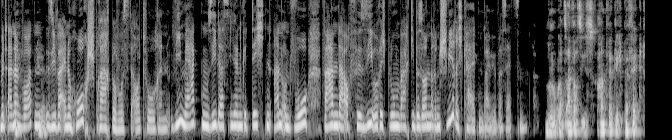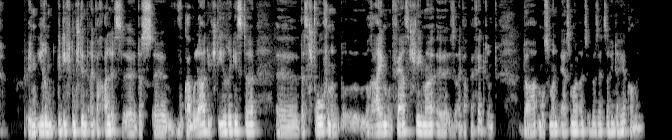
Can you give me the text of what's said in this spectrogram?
Mit anderen Worten, ja. sie war eine hochsprachbewusste Autorin. Wie merkten Sie das Ihren Gedichten an und wo waren da auch für Sie, Ulrich Blumenbach, die besonderen Schwierigkeiten beim Übersetzen? So, ganz einfach, sie ist handwerklich perfekt. In ihren Gedichten stimmt einfach alles. Äh, das äh, Vokabular, die Stilregister, äh, das Strophen- und Reim- und Versschema ist einfach perfekt. Und da muss man erstmal als Übersetzer hinterherkommen.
